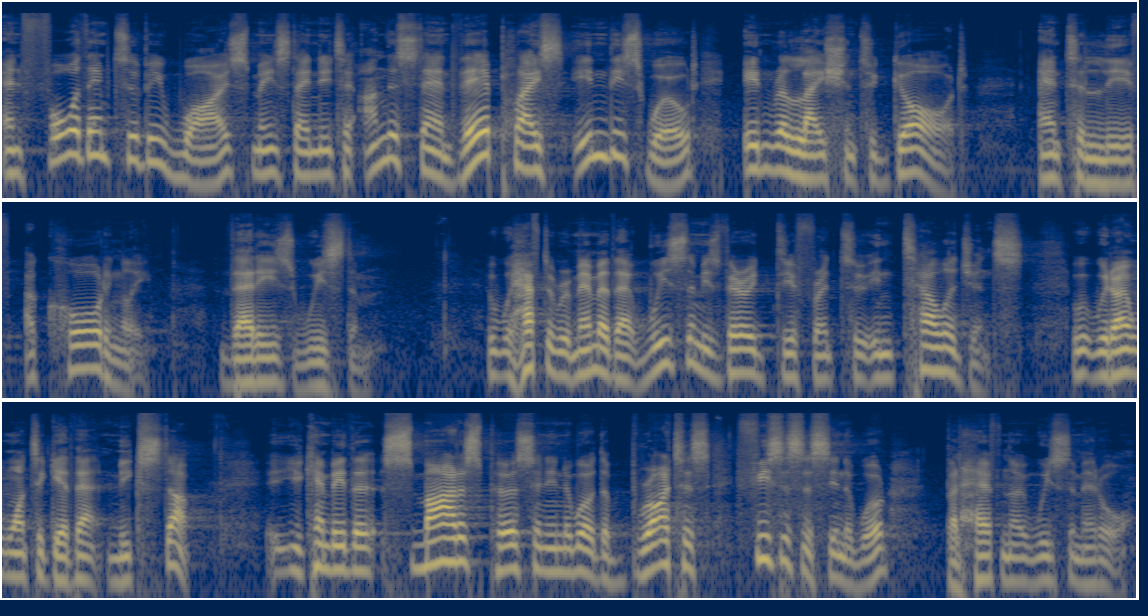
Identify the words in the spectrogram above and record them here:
And for them to be wise means they need to understand their place in this world in relation to God and to live accordingly. That is wisdom. We have to remember that wisdom is very different to intelligence. We don't want to get that mixed up. You can be the smartest person in the world, the brightest physicist in the world, but have no wisdom at all.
